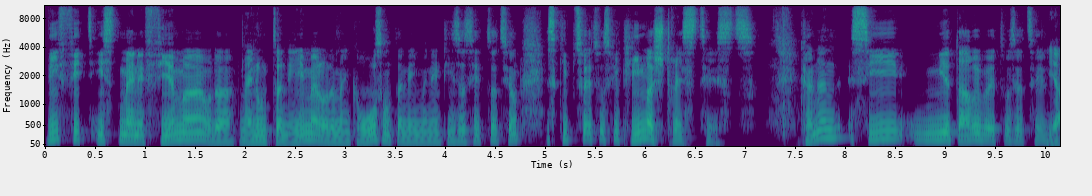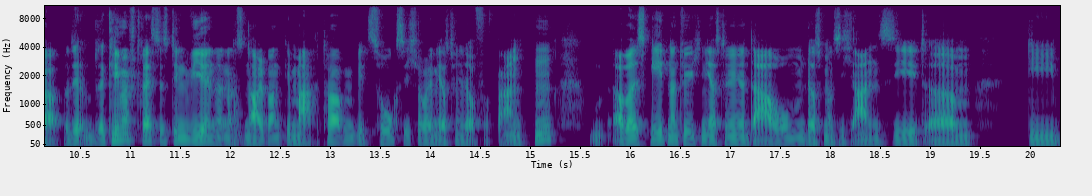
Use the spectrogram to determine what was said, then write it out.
Wie fit ist meine Firma oder mein Unternehmen oder mein Großunternehmen in dieser Situation? Es gibt so etwas wie Klimastresstests. Können Sie mir darüber etwas erzählen? Ja, der, Klimastresstest, den wir in der Nationalbank gemacht haben, bezog sich aber in erster Linie auf Banken. Aber es geht natürlich in erster Linie darum, dass man sich ansieht, ähm, die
